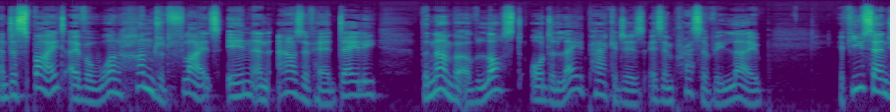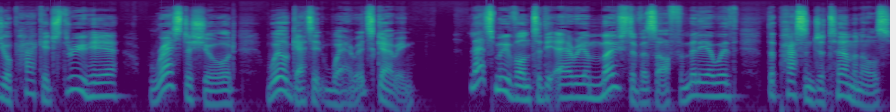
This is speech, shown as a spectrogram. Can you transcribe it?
And despite over 100 flights in and out of here daily, the number of lost or delayed packages is impressively low. If you send your package through here, rest assured we'll get it where it's going. Let's move on to the area most of us are familiar with the passenger terminals.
